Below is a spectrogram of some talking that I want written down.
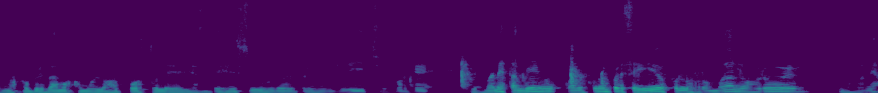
nos convirtamos como los apóstoles de Jesús, bro, el en Jiu-Jitsu, porque los manes también, cuando fueron perseguidos por los romanos, bro, los manes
